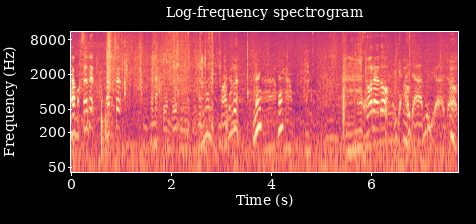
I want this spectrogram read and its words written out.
thăm bạc sét. Vào đi luôn. Đấy, đấy. Đâu này đâu? Dạ dạ bây giờ đó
